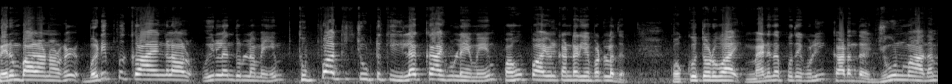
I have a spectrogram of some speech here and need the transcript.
பெரும்பாலானவர்கள் வெடிப்பு காயங்களால் உயிரிழந்துள்ளமையும் துப்பாக்கிச் சூட்டுக்கு இலக்காகியுள்ளமையும் பகுப்பாய்வில் கண்டறியப்பட்டுள்ளது. கொக்கு தொடுவாய் மனித புதைகுழி கடந்த ஜூன் மாதம்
